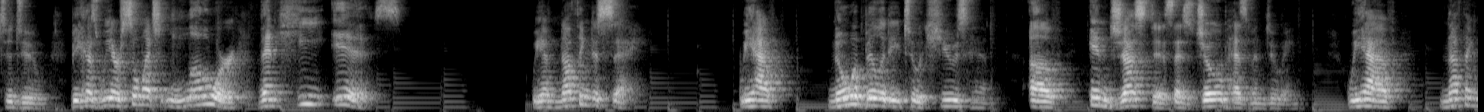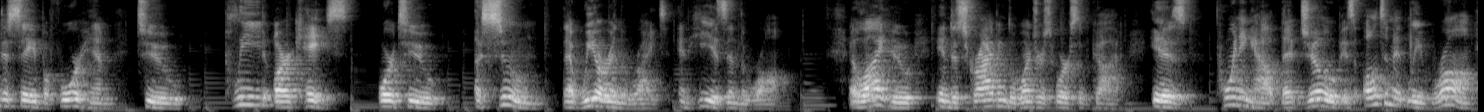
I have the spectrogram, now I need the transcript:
to do because we are so much lower than He is. We have nothing to say. We have no ability to accuse Him of injustice as Job has been doing. We have nothing to say before him to plead our case or to assume that we are in the right and he is in the wrong. Elihu, in describing the wondrous works of God, is pointing out that Job is ultimately wrong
